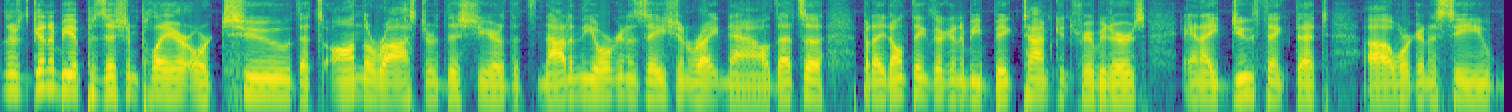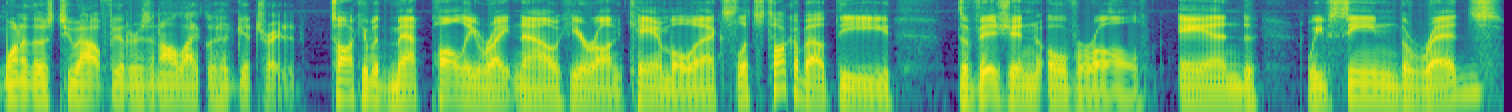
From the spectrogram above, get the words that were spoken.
there's gonna be a position player or two that's on the roster this year that's not in the organization right now. That's a but I don't think they're to be big time contributors, and I do think that uh, we're to see one of those two outfielders in all likelihood get traded. Talking with Matt Pauley right now here on KMOX. Let's talk about the division overall, and we've seen the Reds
